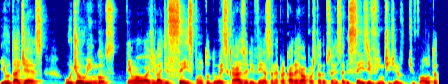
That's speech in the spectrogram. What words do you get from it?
Utah Jazz. O Joe Ingles, tem uma odd lá de 6.2, caso ele vença, né? Para cada real apostado, a pessoa recebe 6,20 de, de volta.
